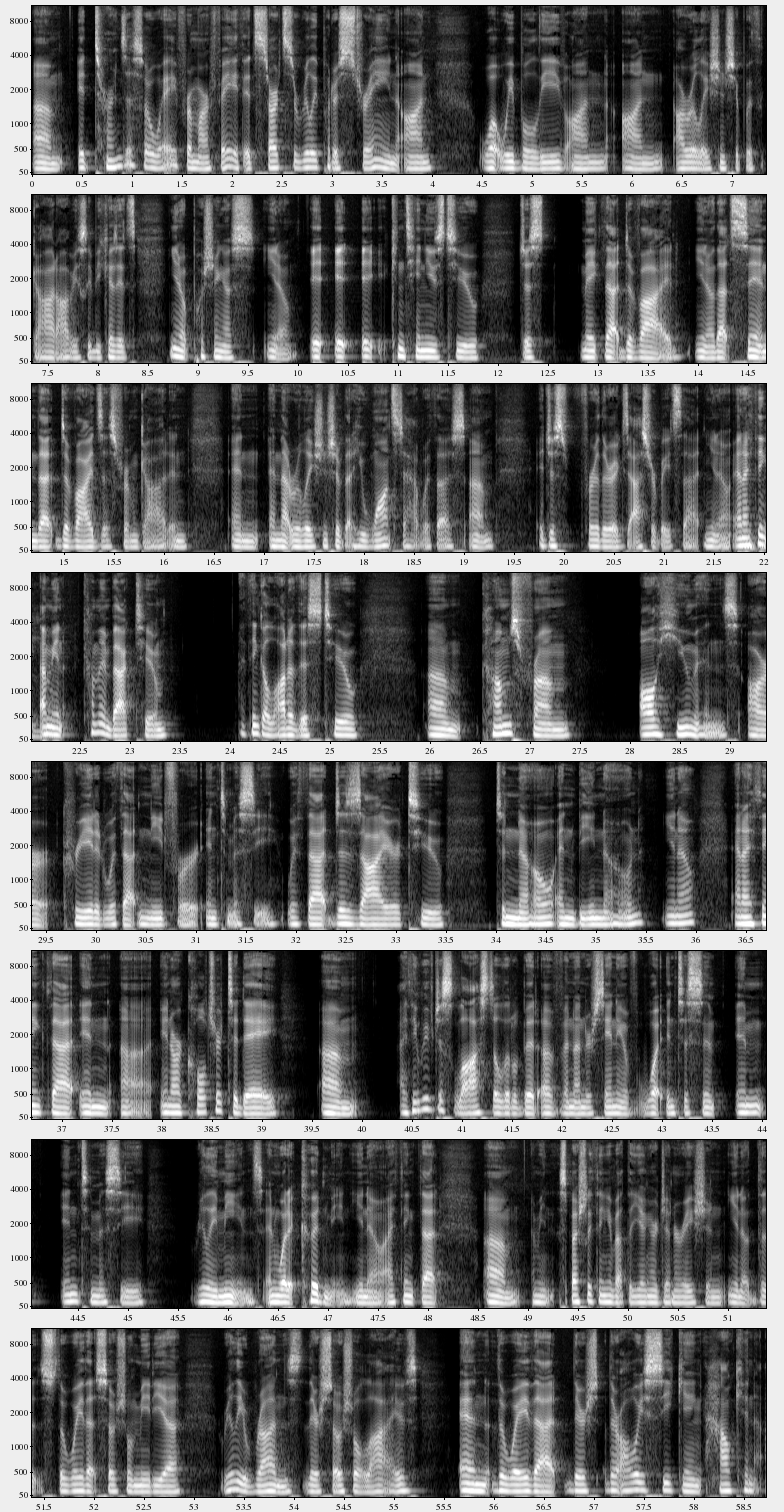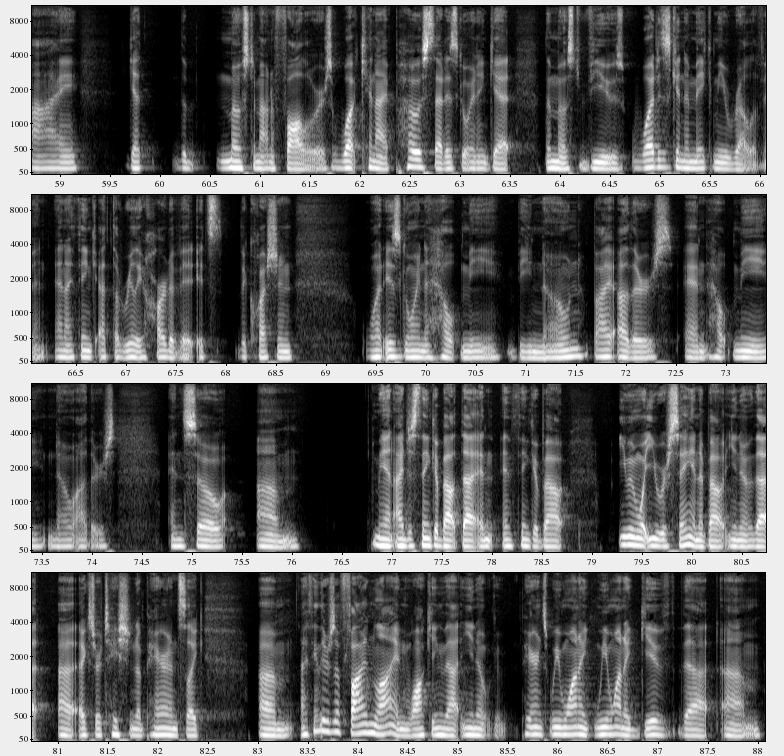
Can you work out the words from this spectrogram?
um, it turns us away from our faith. It starts to really put a strain on what we believe on on our relationship with God, obviously, because it's you know pushing us. You know, it it it continues to just make that divide. You know, that sin that divides us from God and and and that relationship that He wants to have with us. Um, it just further exacerbates that. You know, and I think I mean coming back to, I think a lot of this too um, comes from all humans are created with that need for intimacy, with that desire to to know and be known, you know. And I think that in uh, in our culture today, um, I think we've just lost a little bit of an understanding of what in, intimacy really means and what it could mean. You know, I think that, um, I mean, especially thinking about the younger generation, you know, the, the way that social media really runs their social lives and the way that they're, they're always seeking, how can I get the most amount of followers? What can I post that is going to get the most views? What is going to make me relevant? And I think at the really heart of it, it's the question, what is going to help me be known by others and help me know others? And so, um, man, I just think about that and, and think about even what you were saying about, you know, that uh, exhortation to parents, like, um, I think there's a fine line walking that, you know, parents, we want to, we want to give that, um,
